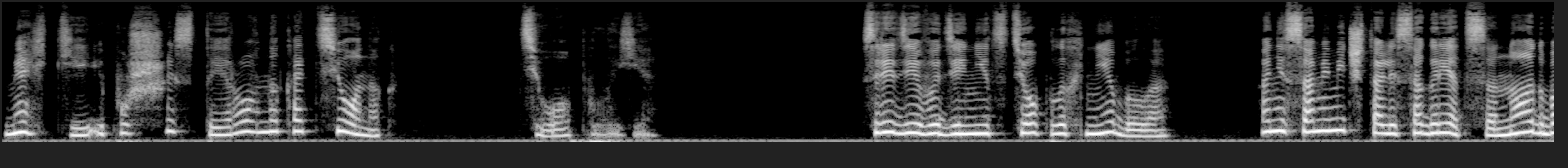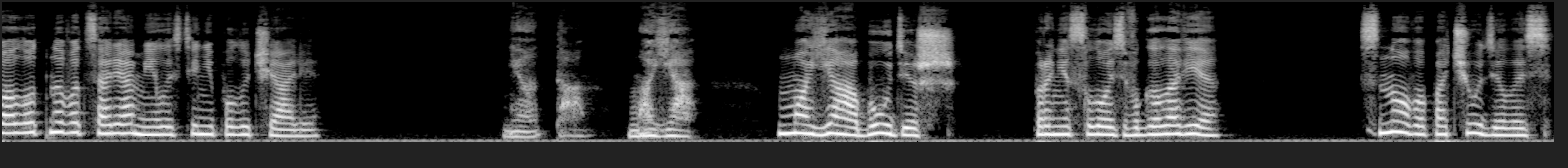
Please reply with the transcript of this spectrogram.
Мягкие и пушистые, ровно котенок. Теплые. Среди водяниц теплых не было. Они сами мечтали согреться, но от болотного царя милости не получали. «Не отдам. Моя! Моя будешь!» пронеслось в голове. Снова почудилось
